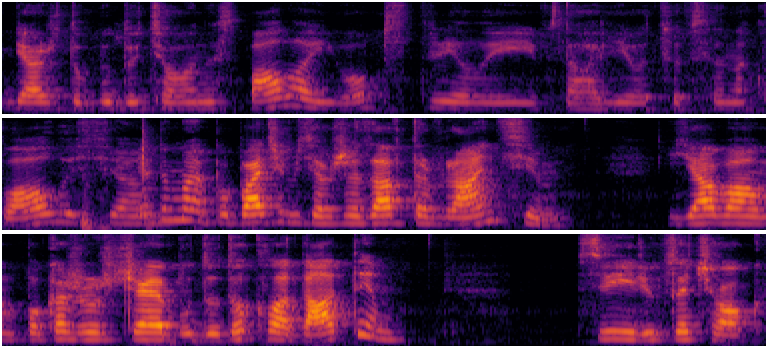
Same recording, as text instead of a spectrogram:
Я ж до цього не спала, і обстріли, і взагалі оце все наклалося. Я думаю, побачимося вже завтра вранці. Я вам покажу, що я буду докладати свій рюкзачок.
